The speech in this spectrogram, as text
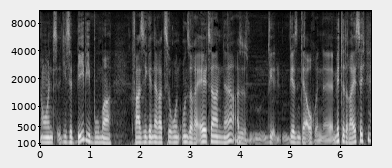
Und diese Babyboomer, quasi Generation unserer Eltern. Ne? Also wir, wir sind ja auch in äh, Mitte 30. Ja,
